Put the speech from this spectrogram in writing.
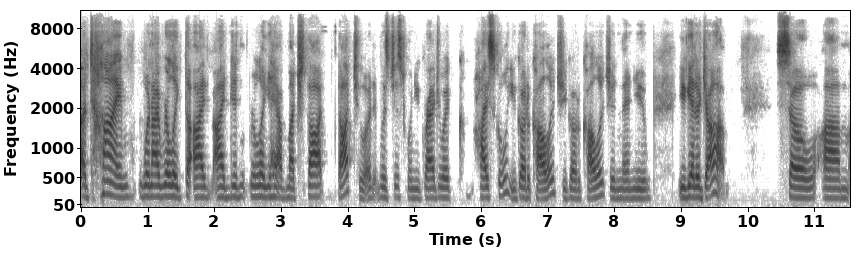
a time when I really th- I I didn't really have much thought thought to it. It was just when you graduate high school, you go to college, you go to college, and then you you get a job. So um,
